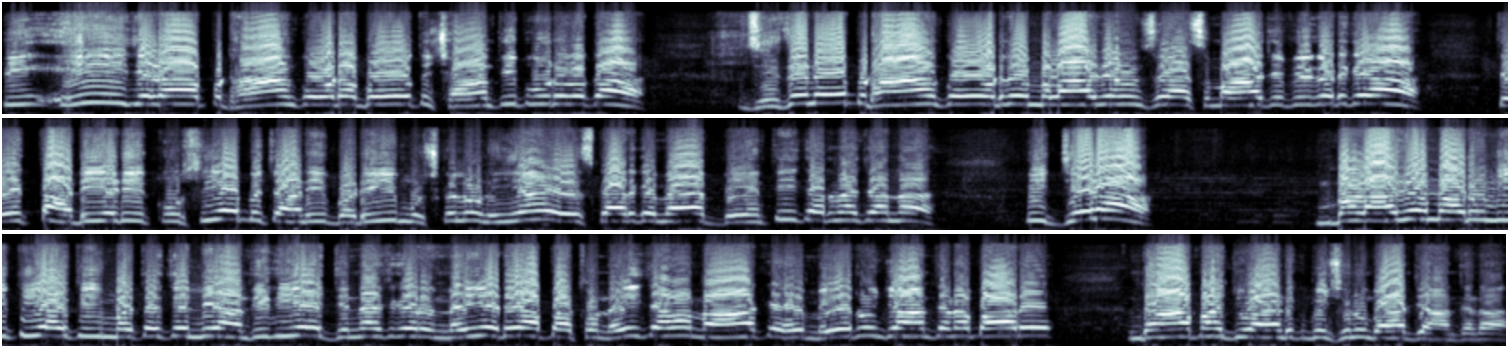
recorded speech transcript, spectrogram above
ਵੀ ਇਹ ਜਿਹੜਾ ਪਠਾਨਕੋਟ ਆ, ਬਹੁਤ ਸ਼ਾਂਤੀਪੂਰਵਕ ਆ। ਜਿਸ ਦਿਨ ਇਹ ਪਠਾਨਕੋਟ ਦੇ ਮੁਲਾਜ਼ਮ ਸਮਾਜ ਵਿਗੜ ਗਿਆ ਤੇ ਤੁਹਾਡੀ ਜਿਹੜੀ ਕੁਰਸੀ ਹੈ ਬਚਾਣੀ ਬੜੀ ਮੁਸ਼ਕਲ ਹੋਣੀ ਆ। ਇਸ ਕਰਕੇ ਮੈਂ ਬੇਨਤੀ ਕਰਨਾ ਚਾਹਨਾ ਵੀ ਜਿਹੜਾ ਮੁਲਾਜ਼ਮ ਮਾਰੂ ਨੀਤੀ ਆ ਤੁਸੀਂ ਮਤੇ ਚ ਲਿਆਂਦੀ ਦੀ ਹੈ। ਜਿੰਨਾ ਚਿਰ ਨਹੀਂ ਅੜਿਆ, ਆਪਾਂ ਇੱਥੋਂ ਨਹੀਂ ਜਾਣਾ, ਨਾ ਕਿਸੇ ਮੇਅਰ ਨੂੰ ਜਾਣ ਦੇਣਾ ਬਾਹਰ, ਨਾ ਆਪਾਂ ਜੁਆਇੰਟ ਕਮਿਸ਼ਨ ਨੂੰ ਬਾਹਰ ਜਾਣ ਦੇਣਾ।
